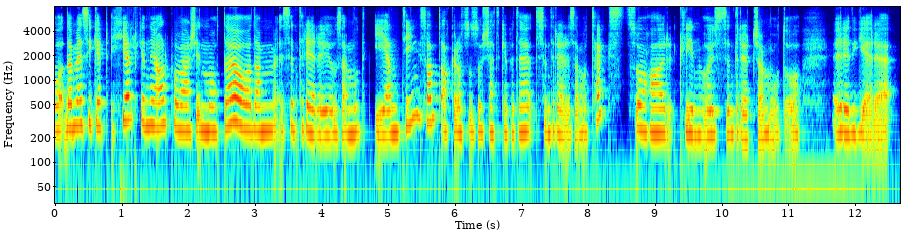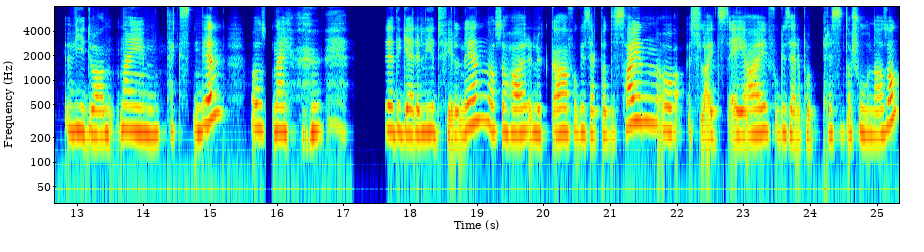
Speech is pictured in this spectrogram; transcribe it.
Og de er sikkert helt geniale på hver sin måte, og de sentrerer jo seg mot én ting. sant? Akkurat sånn som ChatKPT sentrerer seg mot tekst, så har Clean Voice sentrert seg mot å redigere videoene Nei, teksten din. Og Nei, redigere lydfilen din, og så har Luca fokusert på design, og Slides AI fokuserer på presentasjoner og sånn.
